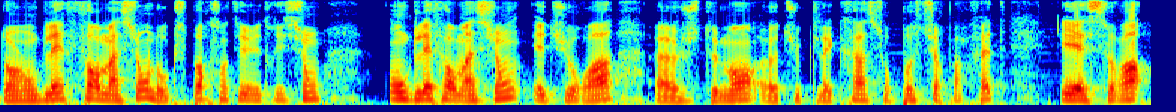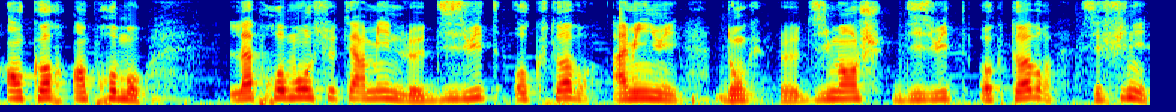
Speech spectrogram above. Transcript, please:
dans l'onglet formation, donc sport, santé et nutrition onglet formation et tu auras euh, justement tu cliqueras sur posture parfaite et elle sera encore en promo. La promo se termine le 18 octobre à minuit. Donc le dimanche 18 octobre, c'est fini.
